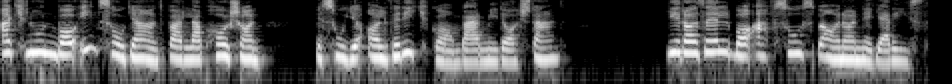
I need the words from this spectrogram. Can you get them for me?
اکنون با این سوگند بر لبهاشان به سوی آلوریک گام بر می داشتند. لیرازل با افسوس به آنان نگریست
